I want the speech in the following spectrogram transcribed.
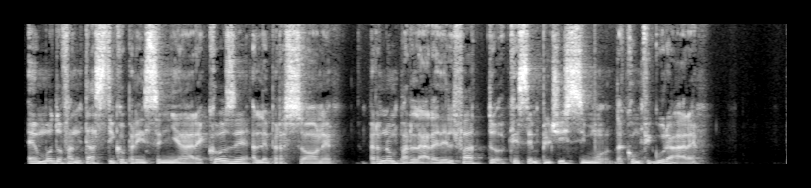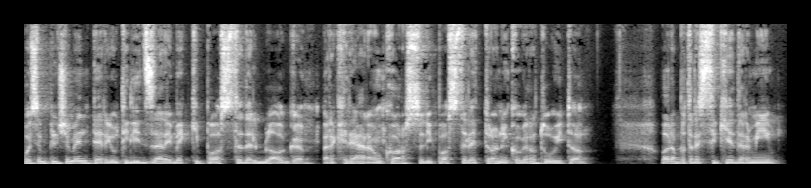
È un modo fantastico per insegnare cose alle persone, per non parlare del fatto che è semplicissimo da configurare. Puoi semplicemente riutilizzare i vecchi post del blog per creare un corso di post elettronico gratuito Ora potresti chiedermi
